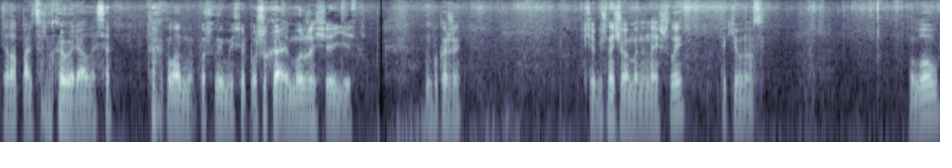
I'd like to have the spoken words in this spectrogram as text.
Взяла пальцем ковырялася. Так, ладно, пошли ми ще пошукаємо, може ще є. Ну покажи. Все, більш нічого ми не знайшли. Такі у нас улов.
